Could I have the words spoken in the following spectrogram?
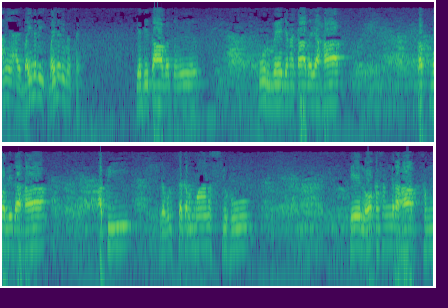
అని అది బైనరీ బైనరీ మెథడ్ యది తావత్ పూర్వే జనకాదయ తత్వవిద అపి ప్రవృత్తకర్మాణ స్యు తే లోకసంగ్రహార్థం.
